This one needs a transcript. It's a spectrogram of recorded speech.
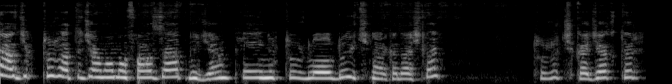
Birazcık tuz atacağım ama fazla atmayacağım. Peynir tuzlu olduğu için arkadaşlar tuzu çıkacaktır.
